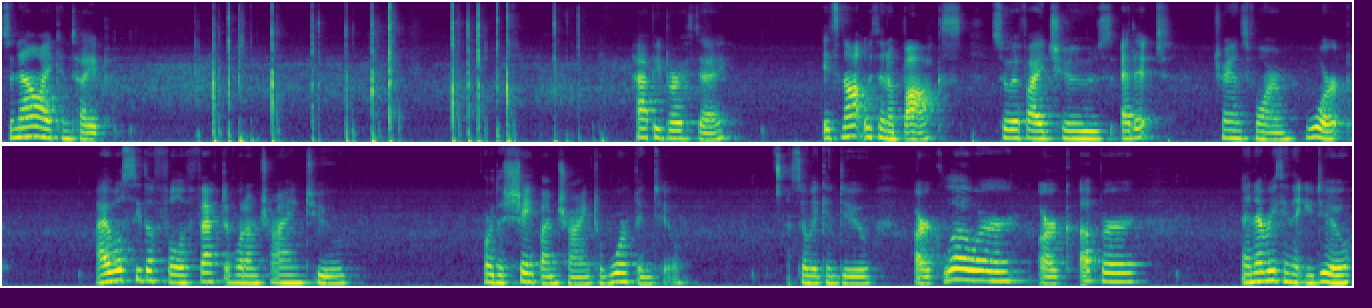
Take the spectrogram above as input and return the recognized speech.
So now I can type happy birthday. It's not within a box, so if I choose edit, transform, warp, I will see the full effect of what I'm trying to, or the shape I'm trying to warp into. So we can do arc lower, arc upper, and everything that you do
